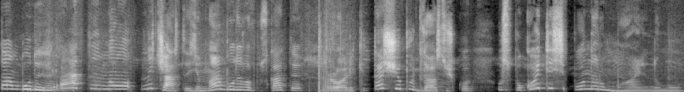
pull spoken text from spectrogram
там буде грати, ну не часто зі мною буде випускати ролики. Та що, будь ласка, успокойтесь по-нормальному.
